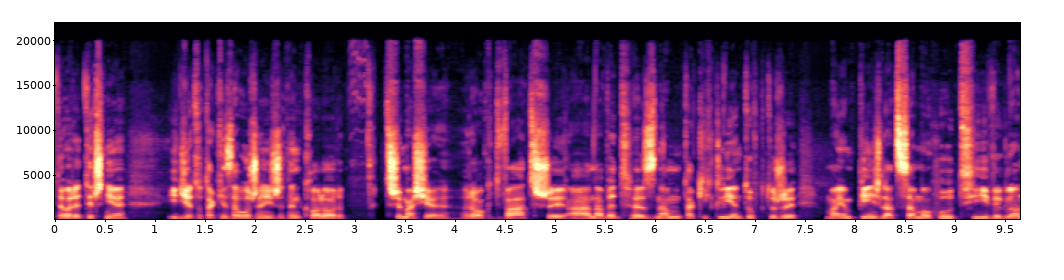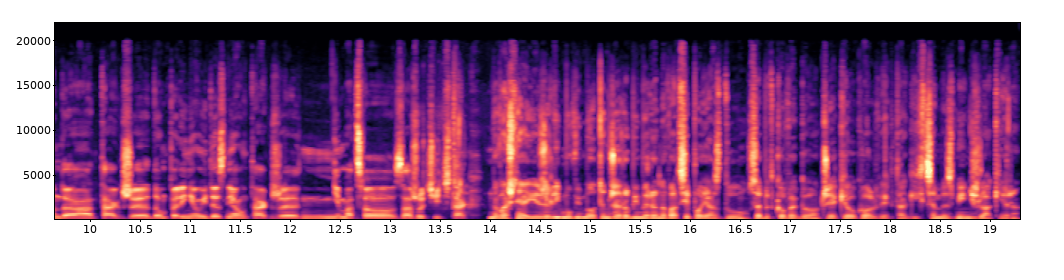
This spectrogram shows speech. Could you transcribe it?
teoretycznie idzie to takie założenie, że ten kolor trzyma się rok, dwa, trzy, a nawet znam takich klientów, którzy mają pięć lat samochód i wygląda tak, że Dom Perignon idę z nią, tak, że nie ma co zarzucić, tak? No właśnie, a jeżeli mówimy o tym, że robimy renowację pojazdu zabytkowego czy jakiegokolwiek, tak, i chcemy zmienić lakier,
